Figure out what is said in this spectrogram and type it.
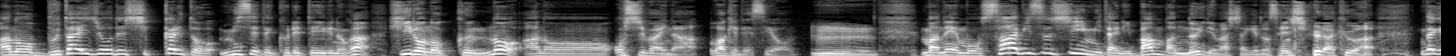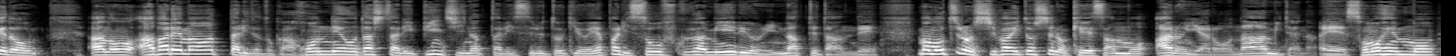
あの、舞台上でしっかりと見せてくれているのが、ヒロ野くんの、あのー、お芝居なわけですよ。うん。まあね、もうサービスシーンみたいにバンバン脱いでましたけど、千秋楽は。だけど、あの、暴れ回ったりだとか、本音を出したり、ピンチになったりするときは、やっぱり総服が見えるようになってたんで、まあもちろん芝居としての計算もあるんやろうな、みたいな。えー、その辺も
